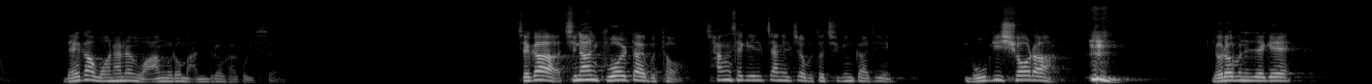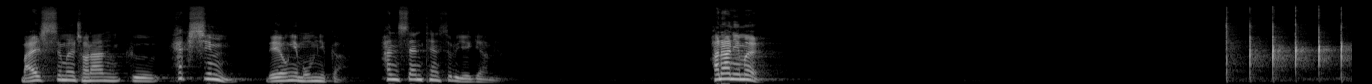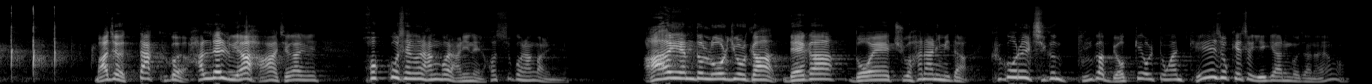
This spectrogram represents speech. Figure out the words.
내가 원하는 왕으로 만들어 가고 있어요. 제가 지난 9월 달부터 창세기 1장 1절부터 지금까지 목이 쉬어라 여러분에게 말씀을 전한 그 핵심 내용이 뭡니까? 한 센텐스로 얘기하면 하나님을 맞아요. 딱 그거예요. 할렐루야. 아, 제가 헛고생을 한 건 아니네. 헛수고를 한 건 아니네. I am the Lord your God. 내가 너의 주 하나님이다. 그거를 지금 불과 몇 개월 동안 계속해서 얘기하는 거잖아요.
